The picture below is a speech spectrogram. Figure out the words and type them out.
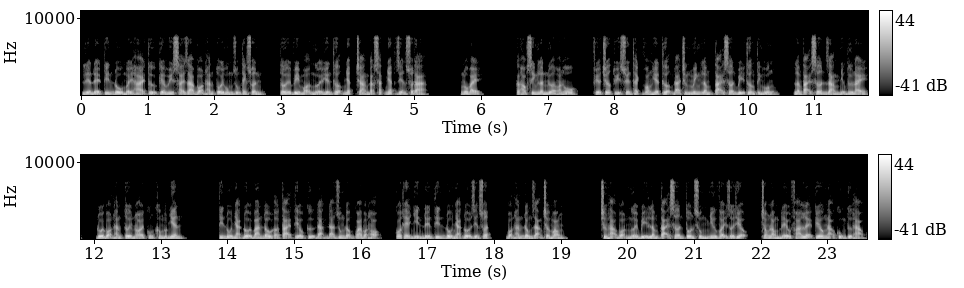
liền để tín đồ mấy hải tử kêu huy sái ra bọn hắn tối hùng dũng thanh xuân, tới vì mọi người hiến thượng nhất chàng đặc sắc nhất diễn xuất ta. Nô bảy. Các học sinh lần nữa hoan hô, phía trước thủy xuyên thạch vong hiện thượng đã chứng minh lâm tại sơn bị thương tình huống lâm tại sơn giảng những thứ này, đối bọn hắn tới nói cũng không đột nhiên. Tín đồ nhạc đội ban đầu ở tại tiểu cự đản đã rung động qua bọn họ, có thể nhìn đến tín đồ nhạc đội diễn xuất, bọn hắn đồng dạng chờ mong. Trương hạo bọn người bị lâm tại sơn tôn sùng như vậy giới thiệu, trong lòng đều phá lệ kiêu ngạo cùng tự hào.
